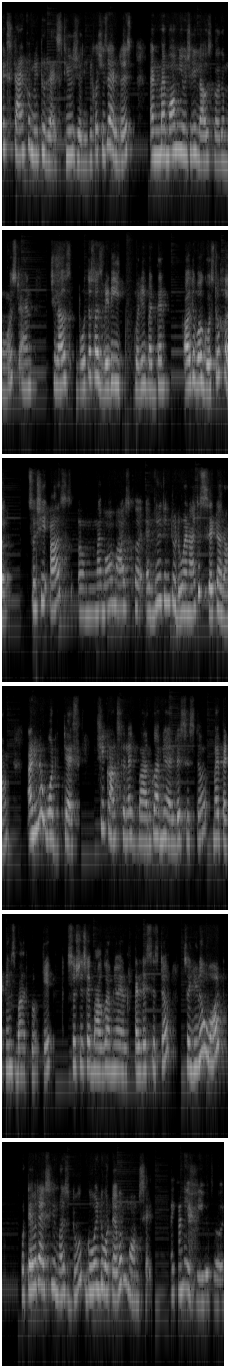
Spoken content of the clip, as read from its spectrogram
it's time for me to rest usually because she's the eldest and my mom usually loves her the most and she loves both of us very equally. But then all the work goes to her. So she asks, um, my mom asks her everything to do, and I just sit around. And you know what? Guess she can't tell like Bhargo, I'm your eldest sister. My pet name's Bhargo, okay? So she's like, Bhargo, I'm your el- eldest sister. So you know what? Whatever I say you must do, go and do whatever mom said. I kind of agree with her.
